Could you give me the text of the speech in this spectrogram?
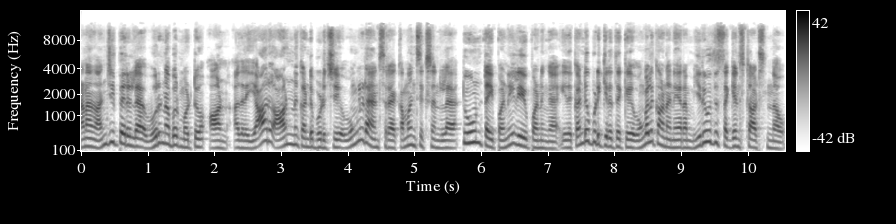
ஆனா அந்த அஞ்சு பேர்ல ஒரு நபர் மட்டும் ஆண். அதுல யாரு ஒன்னு கண்டுபிடிச்சு உங்களோட ஆன்சரை கமெண்ட் செக்ஷன்ல டூன் டைப் பண்ணி லீவ் பண்ணுங்க. இதை கண்டுபிடிக்கிறதுக்கு உங்களுக்கான நேரம் இருபது செகண்ட் ஸ்டார்ட்ஸ் நவ்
